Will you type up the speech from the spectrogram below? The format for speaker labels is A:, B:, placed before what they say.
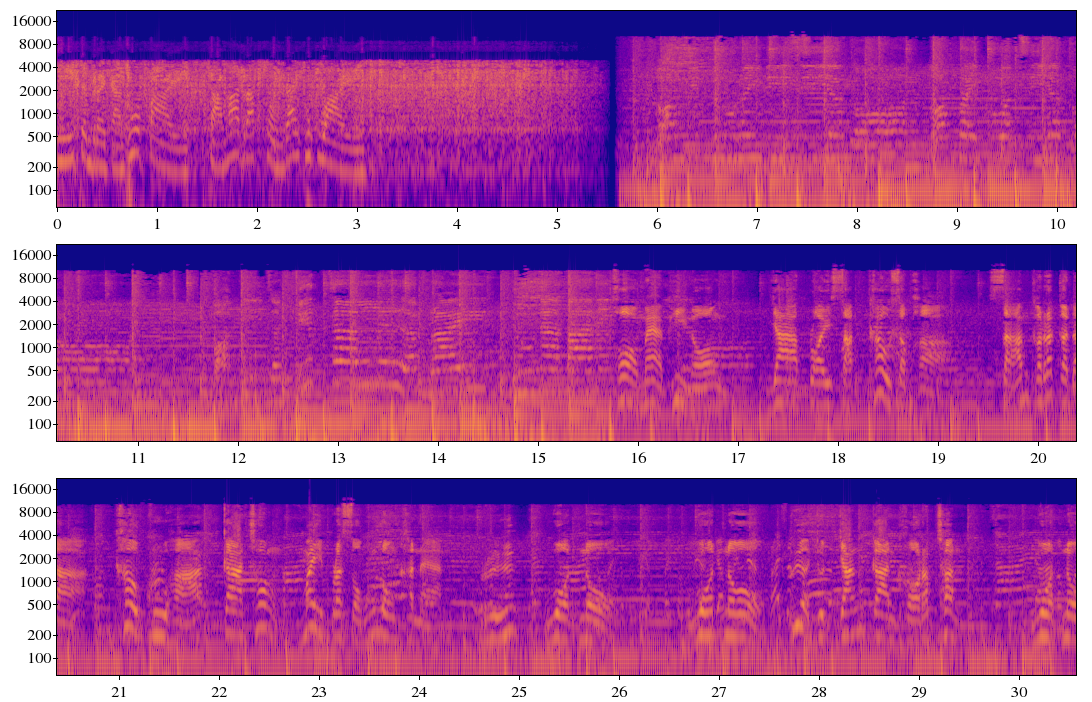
A: นี้เป็นรายการทั่วไป สามารถรับชมได้ทุกวัย
B: ลองคิดดูให้ดีเสียก่อน ลองไปตรวจเสียก่อน ก่อนที่จะคิดจะเลือกใคร ดูหน้าตาให้
C: พ่อแม่พี่น้อง อย่าปล่อยสัตว์เข้าสภา 3 กรกฎาคมเข้าคูหากาช่องไม่ประสงค์ลงคะแนน หรือโหวตโนโหวตโน เพื่อหยุดยั้งการคอร์รัปชัน โหวตโน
